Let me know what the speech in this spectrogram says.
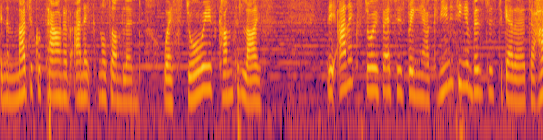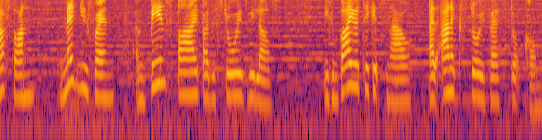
in the magical town of Alnwick, Northumberland, where stories come to life. The Alnwick Story Fest is bringing our community and visitors together to have fun, make new friends, and be inspired by the stories we love. You can buy your tickets now at alnwickstoryfest.com.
